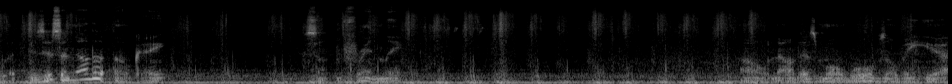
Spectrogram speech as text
What, is this another? Okay. Something friendly. Oh no, there's more wolves over here.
